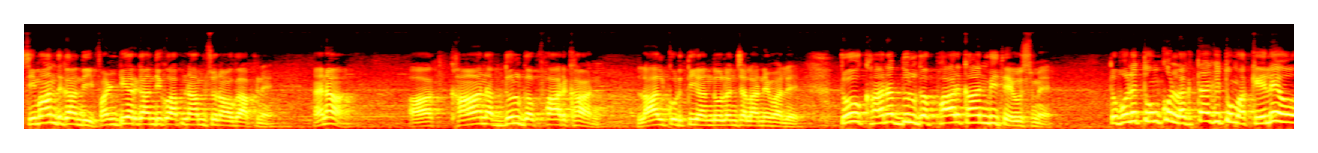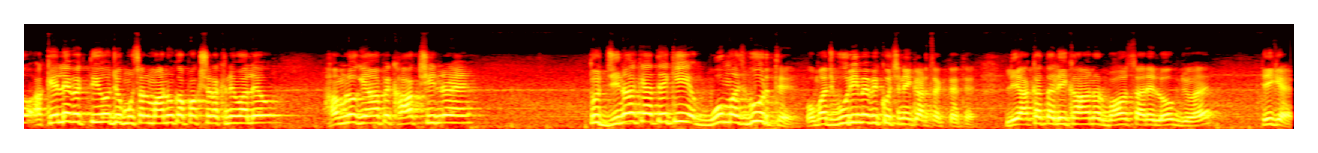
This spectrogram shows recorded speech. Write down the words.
सीमांत गांधी फ्रंटियर गांधी को आप नाम सुना होगा आपने, है ना? आ, खान अब्दुल गफ्फार खान लाल कुर्ती आंदोलन चलाने वाले। तो खान अब्दुल गफ्फार खान भी थे उसमें। तो बोले तुमको लगता है कि तुम अकेले हो? अकेले व्यक्ति हो जो मुसलमानों का पक्ष रखने वाले हो? हम लोग यहाँ पे खाक छीन रहे हैं। तो जिना क्या थे कि वो मजबूर थे। वो मजबूरी में भी कुछ नहीं कर सकते थे। लियाकत अली खान और बहुत सारे लोग जो है ठीक है।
